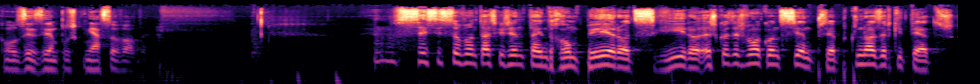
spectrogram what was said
com os exemplos que tinha à sua volta? Não sei se são vontades que a gente tem de romper ou de seguir. As coisas vão acontecendo, percebe? Porque nós, arquitetos,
